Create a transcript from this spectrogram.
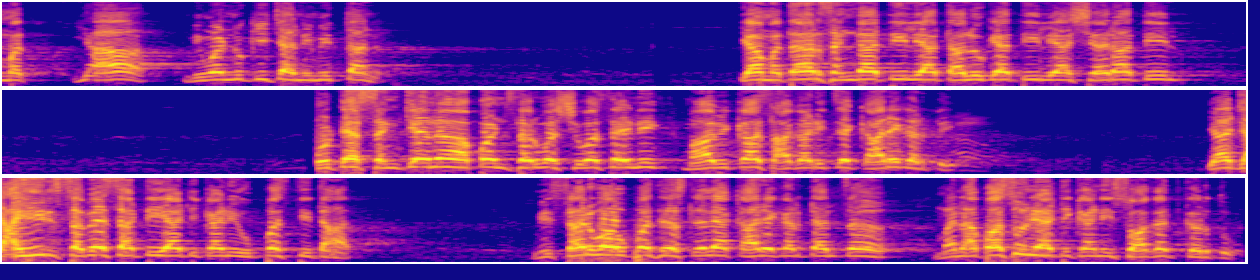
मत- या निवडणुकीच्या निमित्तानं. या मतदारसंघातील या तालुक्यातील या शहरातील मोठ्या संख्येनं आपण सर्व शिवसैनिक महाविकास आघाडीचे कार्यकर्ते या जाहीर सभेसाठी या ठिकाणी उपस्थित आहात. मी सर्व उपस्थित असलेल्या कार्यकर्त्यांचं मनापासून या ठिकाणी स्वागत करतो.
